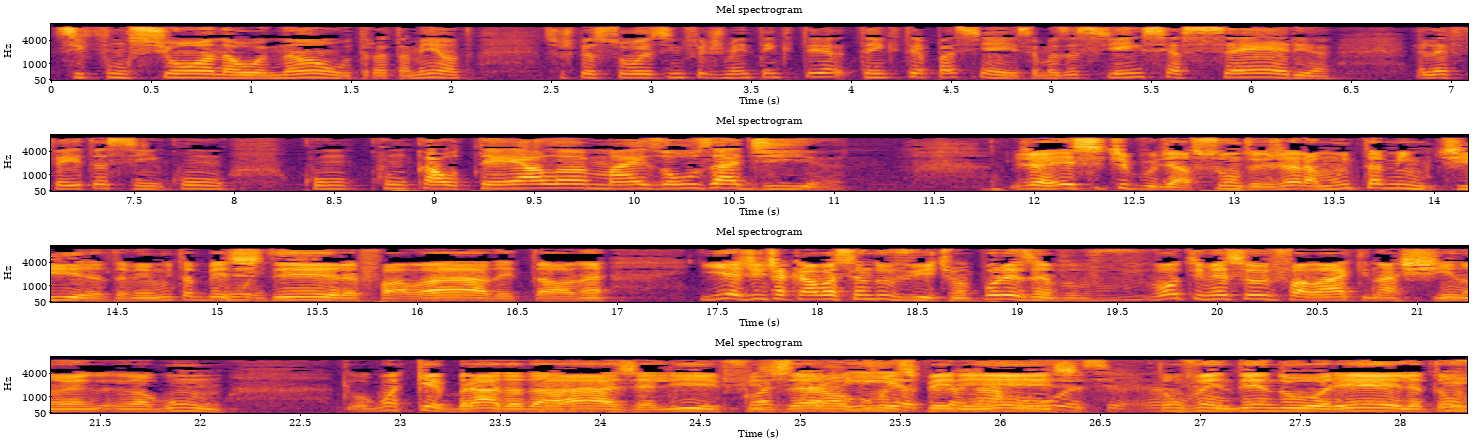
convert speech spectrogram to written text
se funciona ou não o tratamento. Essas pessoas, infelizmente, têm que ter, têm que ter paciência, mas a ciência séria, ela é feita assim, com, com, com cautela, mais ousadia. Já esse tipo de assunto ele gera muita mentira também, muita besteira Muito. falada e tal, né? E a gente acaba sendo vítima. Por exemplo, volta e meia você ouve falar que na China, em algum alguma quebrada da é. Ásia ali, fizeram Rica, alguma experiência, estão é. vendendo orelha, estão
